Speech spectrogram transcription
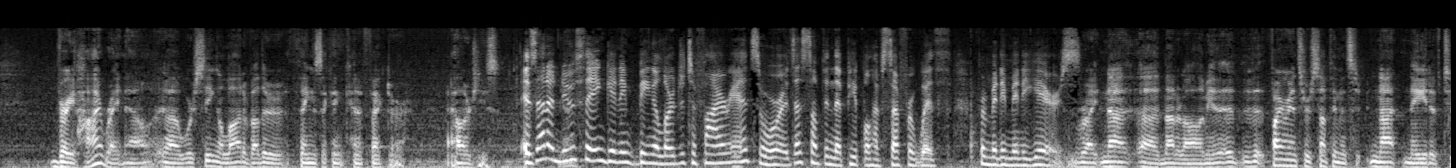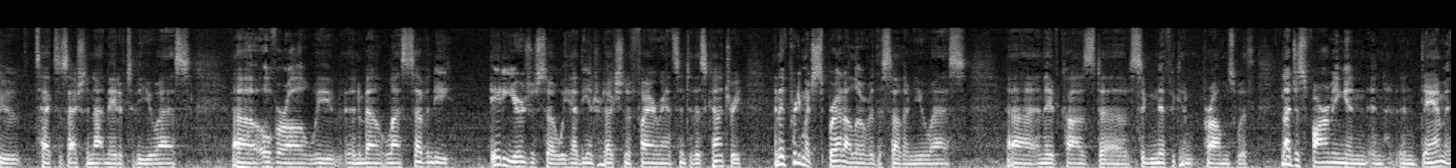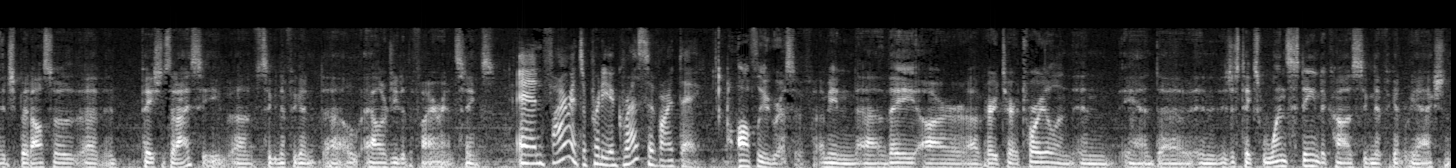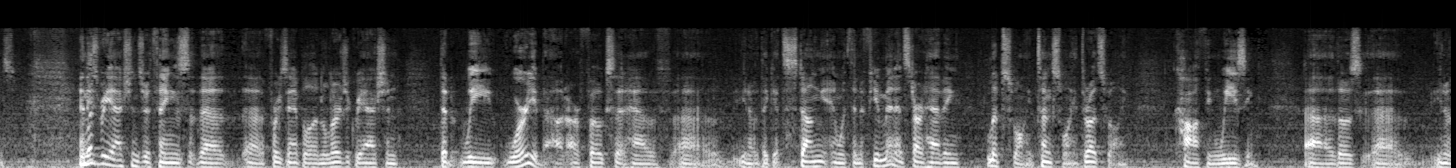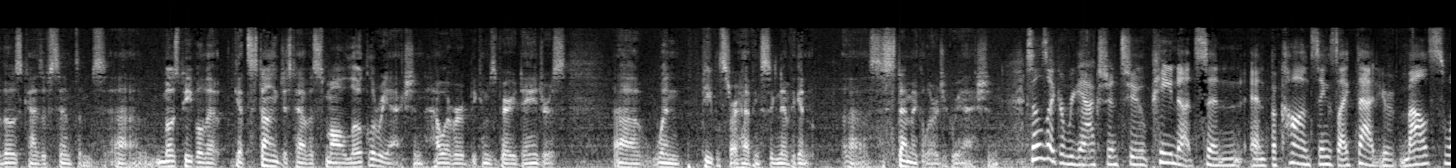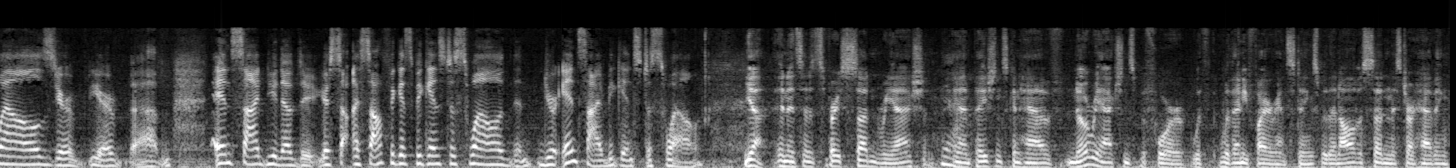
very high right now, we're seeing a lot of other things that can, can affect our, allergies. Is that a new yeah. thing, getting being allergic to fire ants, or is that something that people have suffered with for many, many years? Right, not uh, not at all. I mean, uh, the fire ants are something that's not native to Texas, actually not native to the U.S. Uh, overall, we in about the last 70, 80 years or so, we had the introduction of fire ants into this country, and they've pretty much spread all over the southern U.S. Uh, and they've caused uh, significant problems with not just farming and, and, and damage, but also uh, patients that I see uh, significant uh, allergy to the fire ant stings. And fire ants are pretty aggressive, aren't they? Awfully aggressive. I mean, uh, they are very territorial, and and and, and, it just takes one sting to cause significant reactions. And these reactions are things that, for example, an allergic reaction that we worry about are folks that have, uh, you know, they get stung and within a few minutes start having lip swelling, tongue swelling, throat swelling, coughing, wheezing. Uh, those, uh, you know, those kinds of symptoms. Uh, most people that get stung just have a small local reaction. However, it becomes very dangerous uh, when people start having significant uh, systemic allergic reaction. Sounds like a reaction to peanuts and, and pecans, things like that. Your mouth swells, your your um, inside, you know, the, your esophagus begins to swell, and your inside begins to swell. Yeah, and it's, it's a very sudden reaction. Yeah. And patients can have no reactions before with, with any fire ant stings, but then all of a sudden they start having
